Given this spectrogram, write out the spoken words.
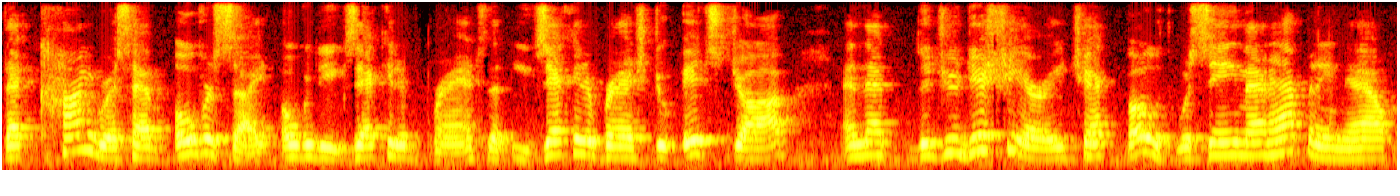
that Congress have oversight over the executive branch, that the executive branch do its job, and that the judiciary check both. We're seeing that happening now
